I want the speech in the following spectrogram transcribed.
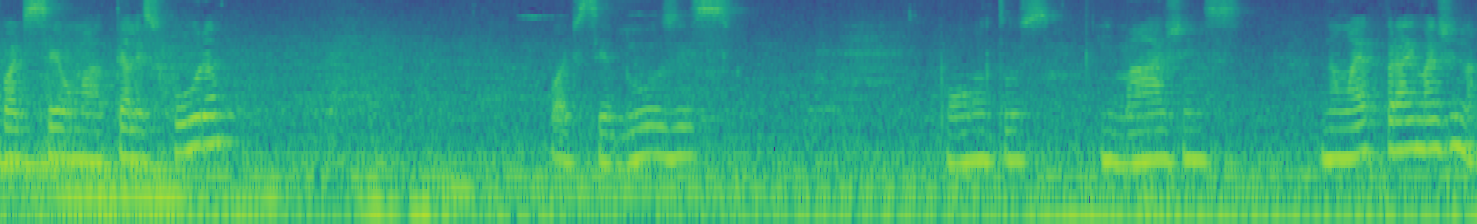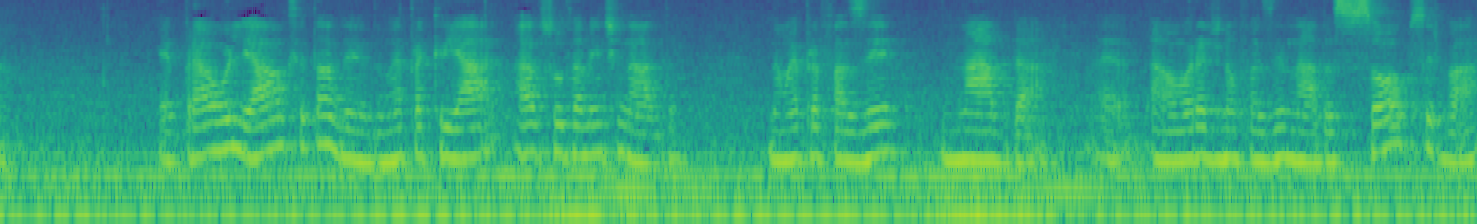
Pode ser uma tela escura, pode ser luzes, pontos, imagens. Não é para imaginar, é para olhar o que você está vendo, não é para criar absolutamente nada, não é para fazer nada. É a hora de não fazer nada, só observar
